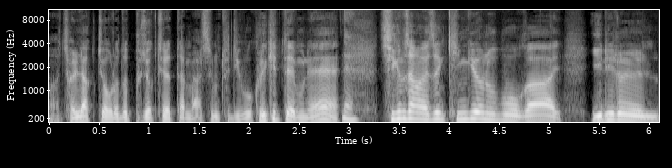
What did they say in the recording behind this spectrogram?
어, 전략적으로도 부적절했다는 말씀을 드리고 그렇기 때문에 네. 지금 상황에서는 김기현 후보가 1위를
